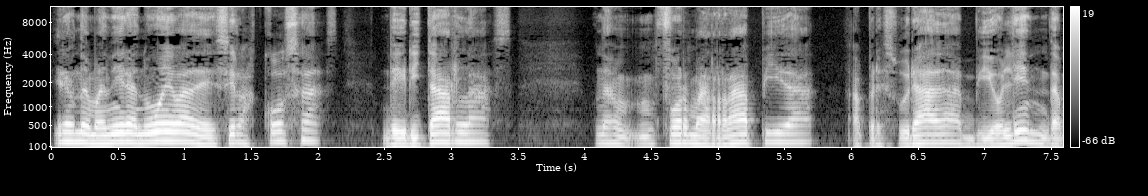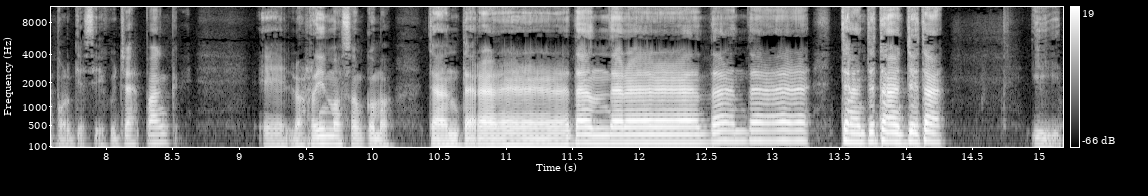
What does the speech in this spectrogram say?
era una manera nueva de decir las cosas, de gritarlas, una forma rápida, apresurada, violenta, porque si escuchas punk, eh, los ritmos son como y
